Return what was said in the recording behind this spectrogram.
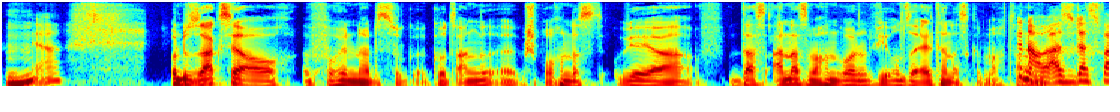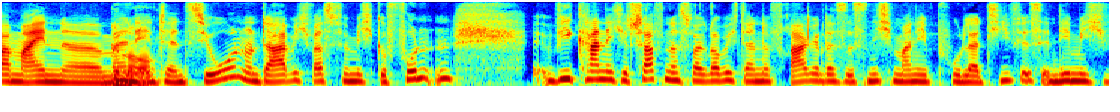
Mhm. Ja? Und du sagst ja auch, vorhin hattest du kurz angesprochen, dass wir ja das anders machen wollen, wie unsere Eltern das gemacht haben. Genau, also das war meine, meine Genau. Intention und da habe ich was für mich gefunden. Wie kann ich es schaffen? Das war, glaube ich, deine Frage, dass es nicht manipulativ ist, indem ich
